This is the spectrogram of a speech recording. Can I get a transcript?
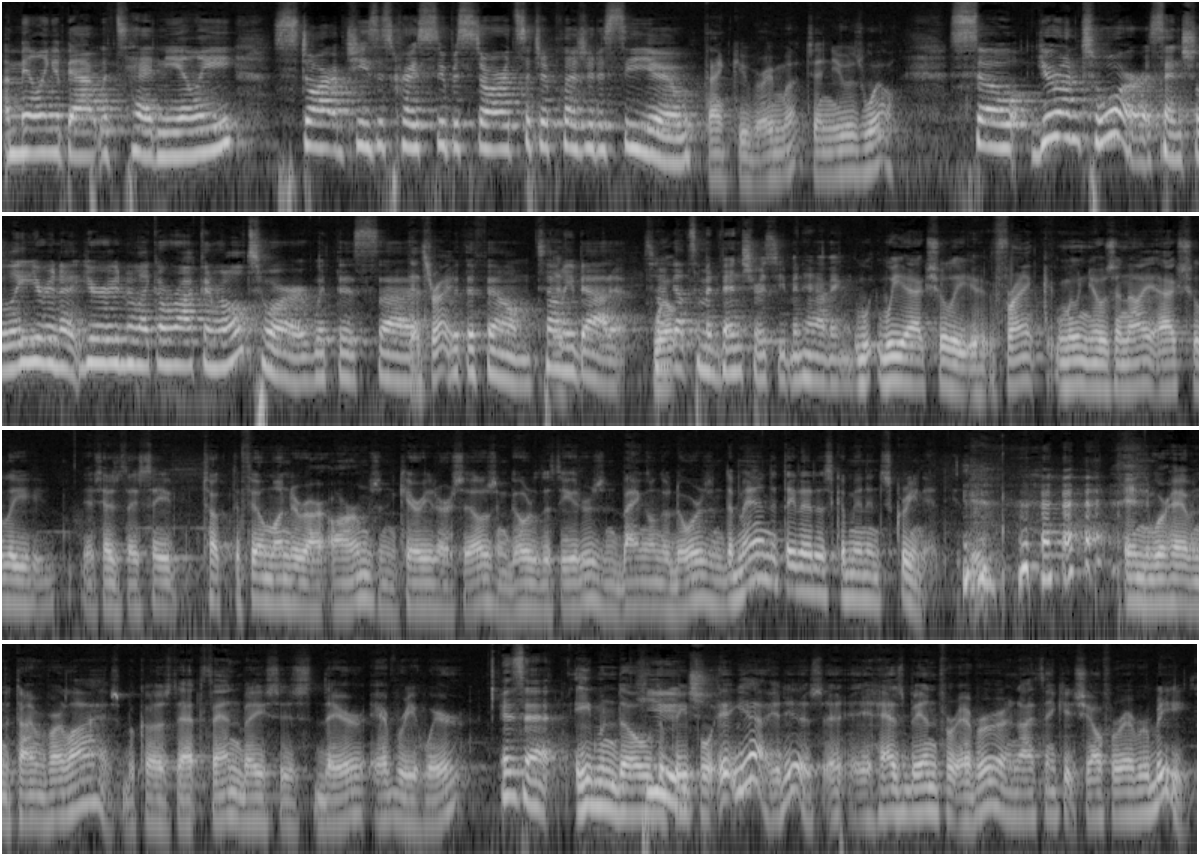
I'm milling about with Ted Neeley, star of Jesus Christ Superstar. It's such a pleasure to see you. Thank you very much, and you as well. So you're on tour essentially. You're in a you're in a, like a rock and roll tour with this. Uh, That's right. With the film. Tell me about it. Tell Well- me about some adventures you've been having. We- We actually, Frank Munoz and I actually, as they say, tuck the film under our arms and carry it ourselves and go to the theaters and bang on the doors and demand that they let us come in and screen it. and we're having the time of our lives because that fan base is there everywhere. Is it? Even though the people, it, yeah, it is. It, it has been forever, and I think it shall forever be.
